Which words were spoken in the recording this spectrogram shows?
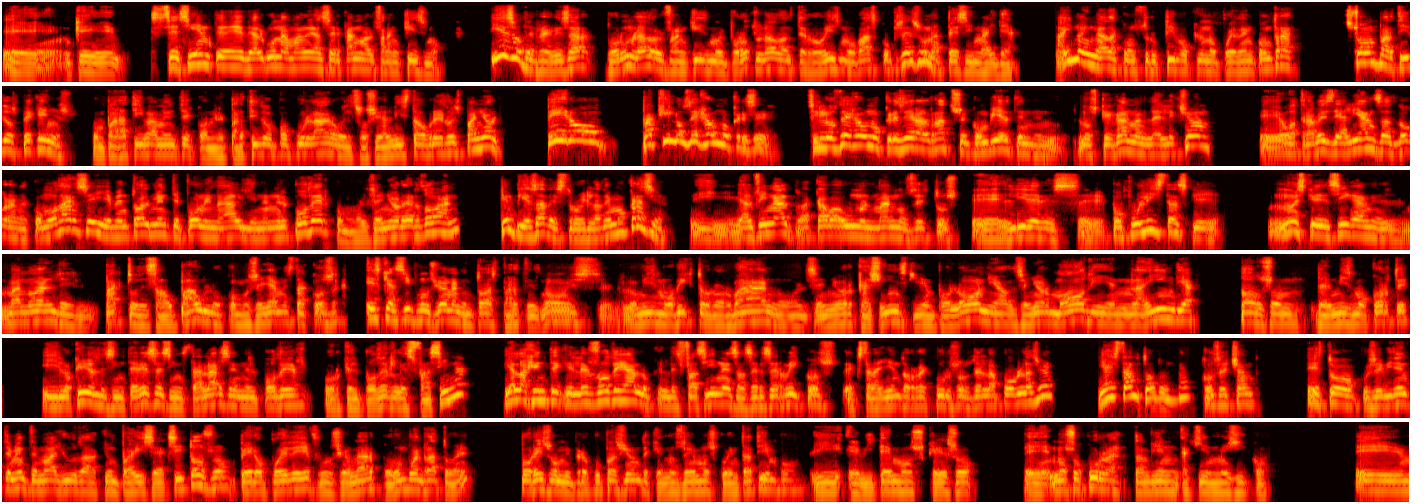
eh, que se siente de alguna manera cercano al franquismo. Y eso de regresar por un lado al franquismo y por otro lado al terrorismo vasco, pues es una pésima idea. Ahí no hay nada constructivo que uno pueda encontrar son partidos pequeños comparativamente con el Partido Popular o el Socialista Obrero Español. Pero, ¿para qué los deja uno crecer? Si los deja uno crecer, al rato se convierten en los que ganan la elección eh, o a través de alianzas logran acomodarse y eventualmente ponen a alguien en el poder, como el señor Erdogan, que empieza a destruir la democracia. Y, al final pues, acaba uno en manos de estos eh, líderes eh, populistas que no es que sigan el manual del Pacto de Sao Paulo, como se llama esta cosa, es que así funcionan en todas partes, ¿no? Es eh, lo mismo Víctor Orbán o el señor Kaczynski en Polonia o el señor Modi en la India, todos son del mismo corte y lo que a ellos les interesa es instalarse en el poder porque el poder les fascina y a la gente que les rodea lo que les fascina es hacerse ricos extrayendo recursos de la población y ahí están todos, ¿no? Cosechando. Esto, pues evidentemente no ayuda a que un país sea exitoso, pero puede funcionar por un buen rato, ¿eh? Por eso mi preocupación de que nos demos cuenta a tiempo y evitemos que eso eh, nos ocurra también aquí en México. Eh,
